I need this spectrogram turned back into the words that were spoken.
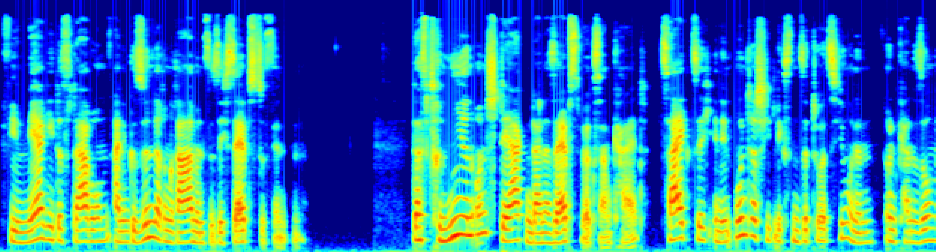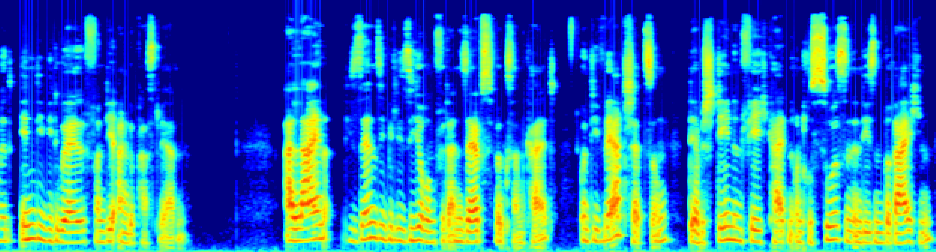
Vielmehr geht es darum, einen gesünderen Rahmen für sich selbst zu finden. Das Trainieren und Stärken deiner Selbstwirksamkeit zeigt sich in den unterschiedlichsten Situationen und kann somit individuell von dir angepasst werden. Allein die Sensibilisierung für deine Selbstwirksamkeit und die Wertschätzung der bestehenden Fähigkeiten und Ressourcen in diesen Bereichen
